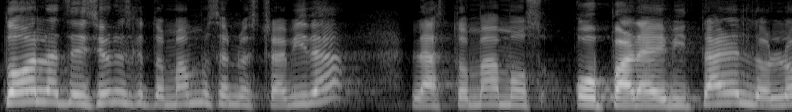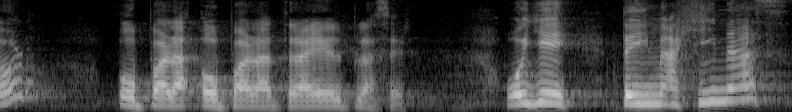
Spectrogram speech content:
Todas las decisiones que tomamos en nuestra vida las tomamos o para evitar el dolor o para, o para atraer el placer. Oye, ¿te imaginas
